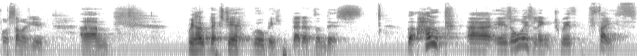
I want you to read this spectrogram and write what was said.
for some of you. Um, we hope next year will be better than this. But hope uh, is always linked with faith.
